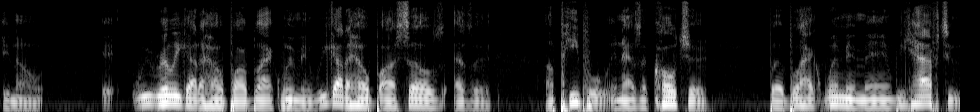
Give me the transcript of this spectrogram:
you know, it, we really got to help our black women. We got to help ourselves as a a people and as a culture. But black women, man, we have to.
